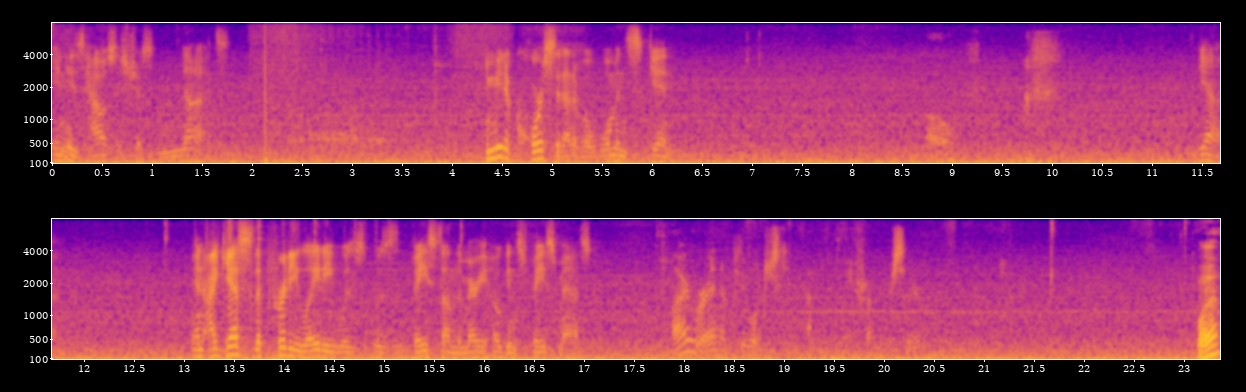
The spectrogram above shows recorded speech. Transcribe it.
in his house is just nuts. He made a corset out of a woman's skin. Oh. Yeah. And I guess the pretty lady was was based on the Mary Hogan's face mask. Why random people just keep having me from your server? What?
